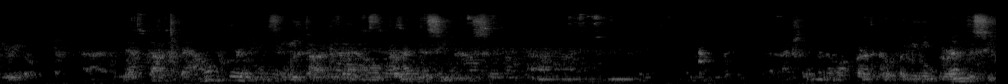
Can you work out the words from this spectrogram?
Here we go. That's dot val, say dot val parentheses. Um, Actually, I'm in the wrong part of the code, but you.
